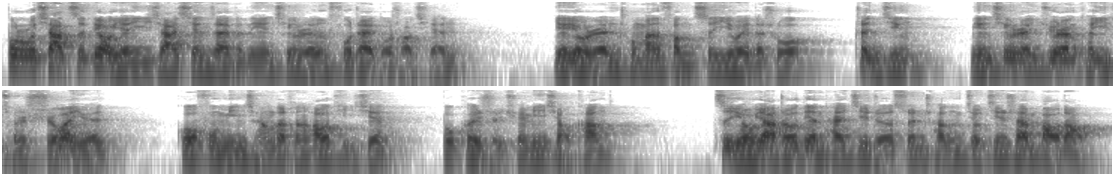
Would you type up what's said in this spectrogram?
不如下次调研一下现在的年轻人负债多少钱。”也有人充满讽刺意味地说：“震惊，年轻人居然可以存十万元，国富民强的很好体现，不愧是全民小康。”自由亚洲电台记者孙成，就金山报道。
